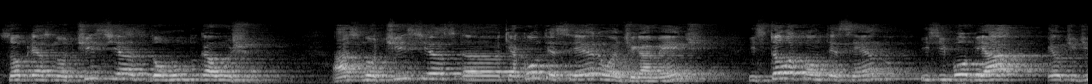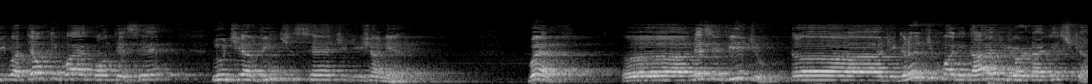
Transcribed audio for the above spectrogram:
sobre as notícias do mundo gaúcho. As notícias uh, que aconteceram antigamente, estão acontecendo e se bobear, eu te digo até o que vai acontecer no dia 27 de janeiro. Bueno, uh, nesse vídeo uh, de grande qualidade jornalística,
